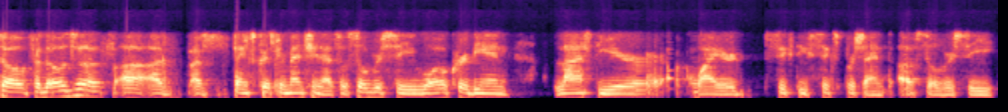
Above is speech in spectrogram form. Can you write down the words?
So, for those of, uh, thanks, Chris, for mentioning that. So, Silver Sea Royal Caribbean last year acquired 66% of Silver Sea.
